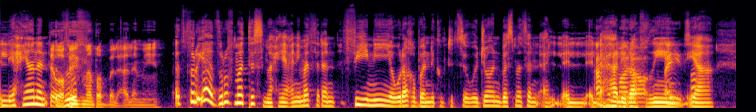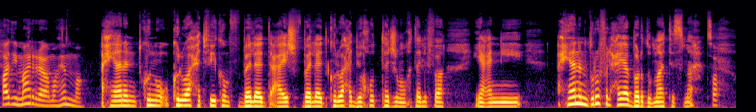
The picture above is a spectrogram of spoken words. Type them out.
اللي أحيانا توفيق من رب العالمين. الظر... يا الظروف ما تسمح. يعني مثلا في نية ورغبة إنكم تتزوجون بس مثلا ال... ال... الأهالي. رافضين. أي صح. يا. هذه مرة مهمة. أحيانا تكونوا كل واحد فيكم في بلد عايش في بلد كل واحد بيخوض تجربة مختلفة. يعني أحيانا ظروف الحياة برضو ما تسمح. صح.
